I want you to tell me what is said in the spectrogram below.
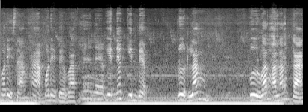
บ่ได้สร้างภาพบ่ได้แบบว่าแม่แนบเฮ็ดแนวกินแบบเลิศลังปื้อวังอลังการ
